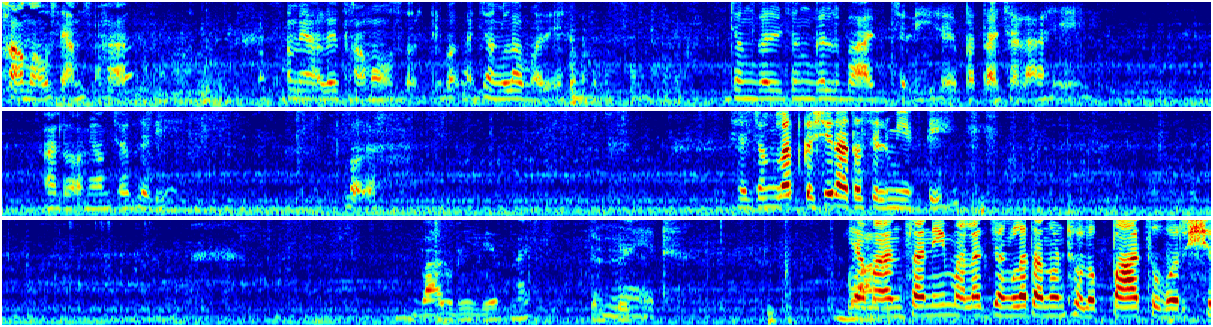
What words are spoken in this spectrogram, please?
फार्म हाऊस आहे आमचा हा. आम्ही आलोय फार्म हाऊसवरती बघा जंगलामध्ये. जंगल जंगल बात चली है पता चला है. आलो आम्ही आमच्या घरी. बघा. ह्या जंगलात कशी राहत असेल मी एकटी? नाहीत. या माणसाने मला जंगलात आणून ठेवलं पाच वर्ष.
